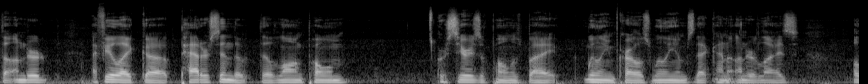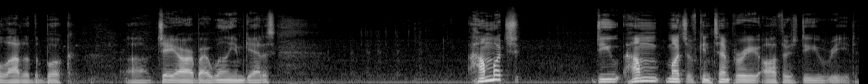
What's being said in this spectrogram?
the under. I feel like uh, Paterson, the the long poem or series of poems by William Carlos Williams, that kind of underlies a lot of the book. Uh, J.R. by William Gaddis how much do you how much of contemporary authors do you read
